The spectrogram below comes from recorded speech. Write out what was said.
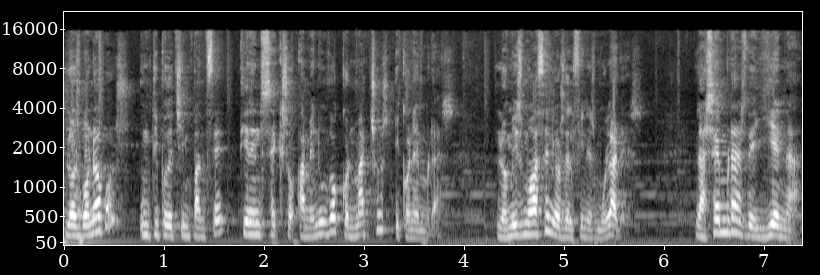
Los bonobos, un tipo de chimpancé, tienen sexo a menudo con machos y con hembras. Lo mismo hacen los delfines mulares. Las hembras de hiena,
